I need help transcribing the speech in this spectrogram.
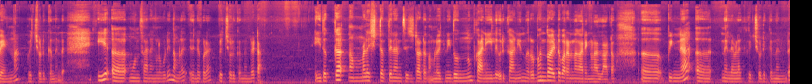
വെണ്ണ വെച്ച് കൊടുക്കുന്നുണ്ട് ഈ മൂന്ന് സാധനങ്ങളും കൂടി നമ്മൾ ഇതിന്റെ കൂടെ വെച്ച് കൊടുക്കുന്നുണ്ട് കേട്ടോ. ഇതൊക്കെ നമ്മളെ ഇഷ്ടത്തിനനുസരിച്ചിട്ടാട്ടോ നമ്മൾ വെക്കുന്നത് ഇതൊന്നും കണിയിൽ ഒരു കണി നിർബന്ധമായിട്ട് പറയുന്ന കാര്യങ്ങളല്ല കേട്ടോ. പിന്നെ നിലവിളക്ക് വെച്ച് കൊടുക്കുന്നുണ്ട്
